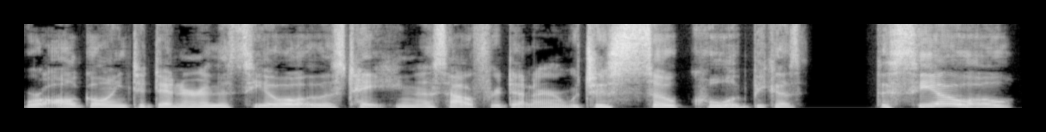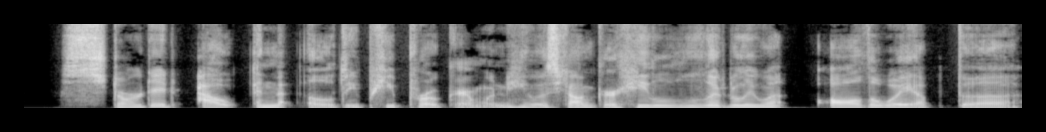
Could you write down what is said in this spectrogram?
we're all going to dinner, and the COO is taking us out for dinner, which is so cool because the COO started out in the LDP program when he was younger. He literally went all the way up the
